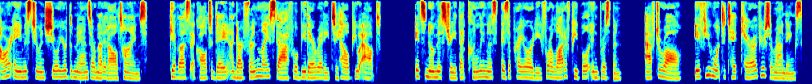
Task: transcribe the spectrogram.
Our aim is to ensure your demands are met at all times. Give us a call today and our friendly staff will be there ready to help you out. It's no mystery that cleanliness is a priority for a lot of people in Brisbane. After all, if you want to take care of your surroundings,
